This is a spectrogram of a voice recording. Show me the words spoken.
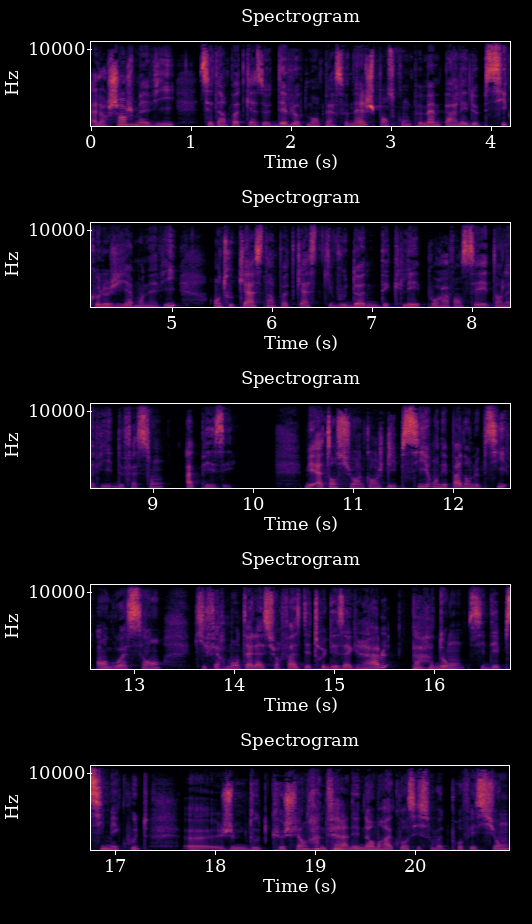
Alors Change ma vie, c'est un podcast de développement personnel, je pense qu'on peut même parler de psychologie à mon avis. En tout cas, c'est un podcast qui vous donne des clés pour avancer dans la vie de façon apaisée. Mais attention, hein, quand je dis psy, on n'est pas dans le psy angoissant qui fait remonter à la surface des trucs désagréables. Pardon si des psys m'écoutent, euh, je me doute que je suis en train de faire un énorme raccourci sur votre profession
